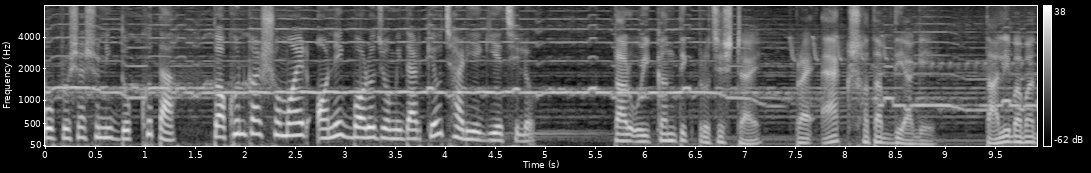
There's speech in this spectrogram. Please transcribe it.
ও প্রশাসনিক দক্ষতা তখনকার সময়ের অনেক বড় জমিদারকেও ছাড়িয়ে গিয়েছিল। তার ঐকান্তিক প্রচেষ্টায় প্রায় এক শতাব্দী আগে তালিবাবাদ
